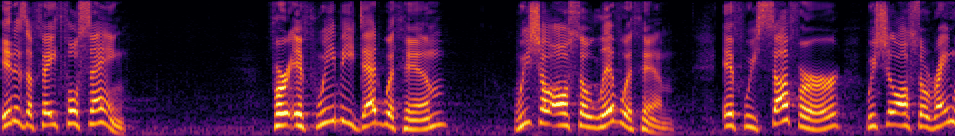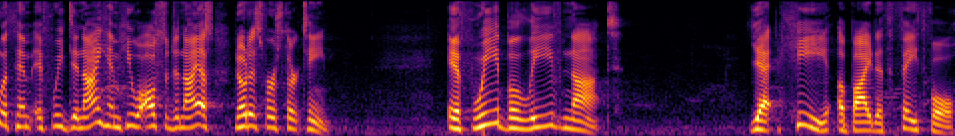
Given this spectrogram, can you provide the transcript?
It is a faithful saying. For if we be dead with him, we shall also live with him. If we suffer, we shall also reign with him. If we deny him, he will also deny us. Notice verse 13. If we believe not, yet he abideth faithful,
